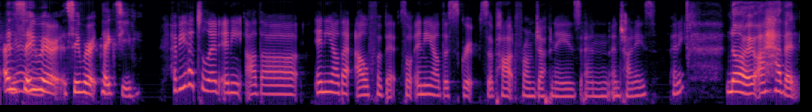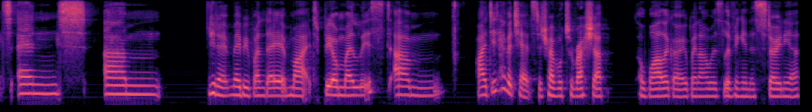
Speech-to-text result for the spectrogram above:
and yeah. see where see where it takes you. Have you had to learn any other any other alphabets or any other scripts apart from Japanese and, and Chinese, Penny? No, I haven't. And um, you know, maybe one day it might be on my list. Um, I did have a chance to travel to Russia a while ago when I was living in Estonia,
